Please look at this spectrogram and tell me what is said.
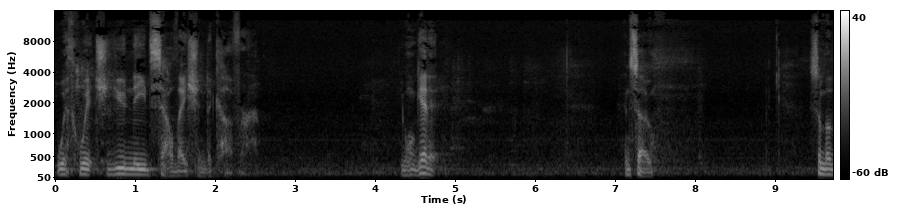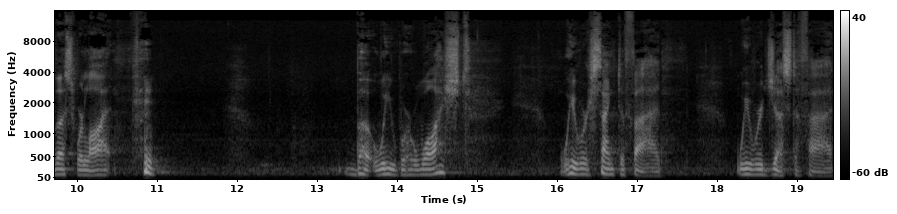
with which you need salvation to cover. You won't get it. And so, some of us were Lot, but we were washed, we were sanctified, we were justified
